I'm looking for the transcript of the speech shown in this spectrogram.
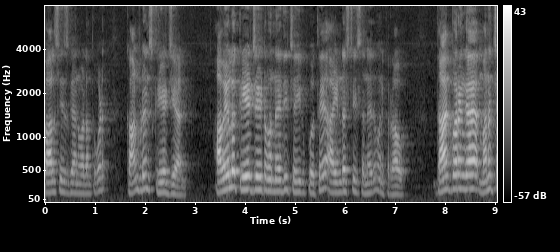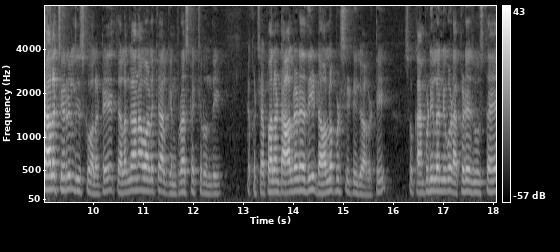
పాలసీస్ కానీ వాళ్ళంతా కూడా కాన్ఫిడెన్స్ క్రియేట్ చేయాలి. ఆ వేలో క్రియేట్ చేయటం అనేది చేయకపోతే ఆ ఇండస్ట్రీస్ అనేది మనకి రావు. దాని పరంగా మనం చాలా చర్యలు తీసుకోవాలంటే తెలంగాణ వాళ్ళకి వాళ్ళకి ఇన్ఫ్రాస్ట్రక్చర్ ఉంది. ఇక్కడ చెప్పాలంటే ఆల్రెడీ అది డెవలప్డ్ సిటీ కాబట్టి సో కంపెనీలన్నీ కూడా అక్కడే చూస్తాయి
